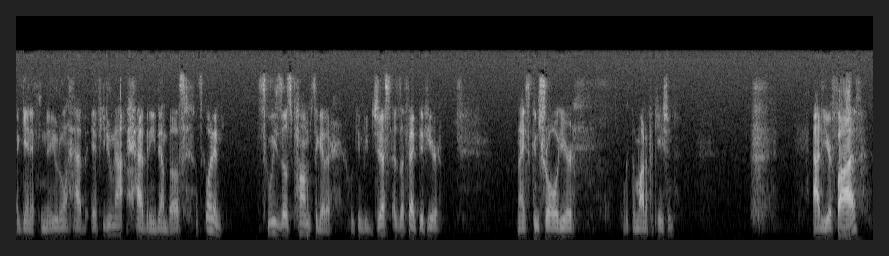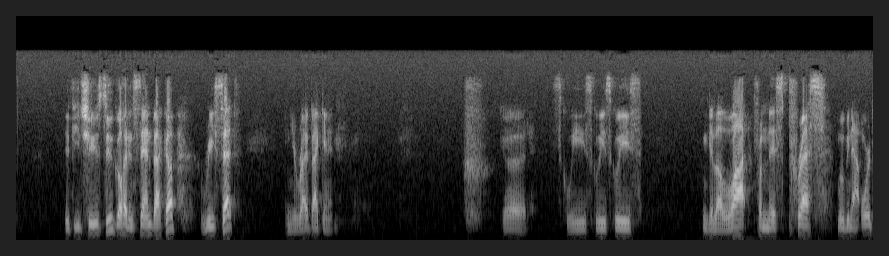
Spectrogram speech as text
Again, if you don't have, if you do not have any dumbbells, let's go ahead and squeeze those palms together. We can be just as effective here. Nice control here with the modification out of your five. If you choose to, go ahead and stand back up, reset, and you're right back in it. Good. Squeeze, squeeze, squeeze. You can get a lot from this press moving outward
